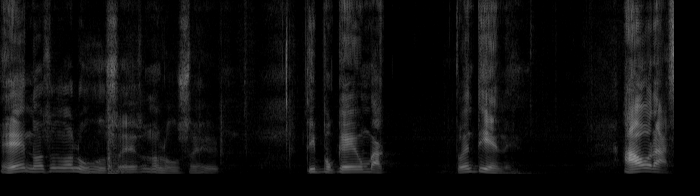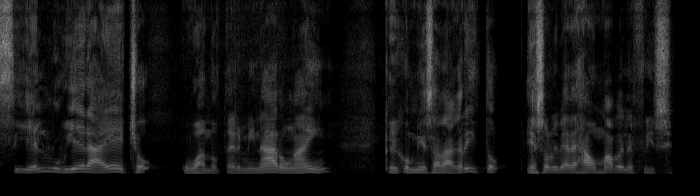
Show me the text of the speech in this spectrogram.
Eh, no, eso no luce, eso no luce. Tipo que es un... va- ¿Tú entiendes? Ahora, si él lo hubiera hecho cuando terminaron ahí, que él comienza a dar gritos, eso le hubiera dejado más beneficio.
